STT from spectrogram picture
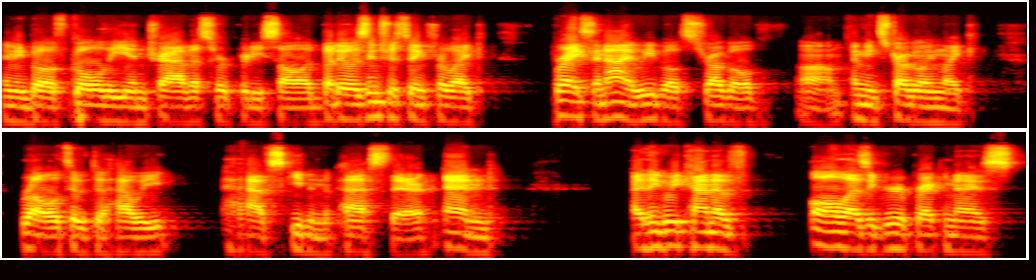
I mean, both Goldie and Travis were pretty solid. But it was interesting for like Bryce and I, we both struggled. Um, I mean, struggling like relative to how we have skied in the past there. And I think we kind of all as a group recognize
